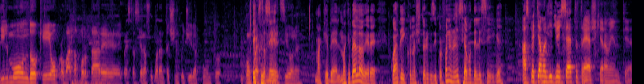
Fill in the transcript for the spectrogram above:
il mondo che ho provato a portare questa sera su 45 giri appunto con E questa quindi- selezione. Ma che bello, ma che bello avere qua dei conoscitori così profondi. Noi siamo delle seghe. Aspettiamo il DJ set trash, chiaramente.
